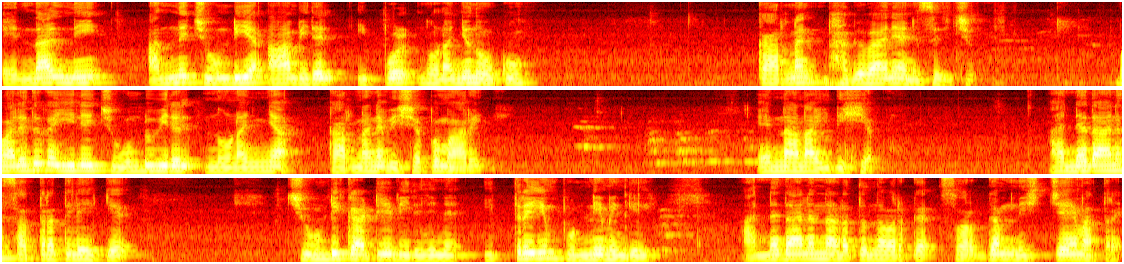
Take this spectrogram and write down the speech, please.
എന്നാൽ നീ അന്ന് ചൂണ്ടിയ ആ വിരൽ ഇപ്പോൾ നുണഞ്ഞു നോക്കൂ. കർണൻ ഭഗവാനെ അനുസരിച്ചു. വലതു കൈയിലെ ചൂണ്ടുവിരൽ നുണഞ്ഞ കർണന വിശപ്പ് മാറി. എന്നാണ് ഐതിഹ്യം. അന്നദാന സത്രത്തിലേക്ക് ചൂണ്ടിക്കാട്ടിയ വിരലിന് ഇത്രയും പുണ്യമെങ്കിൽ അന്നദാനം നടത്തുന്നവർക്ക് സ്വർഗം നിശ്ചയമത്രേ.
